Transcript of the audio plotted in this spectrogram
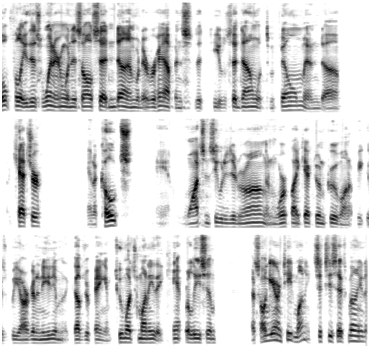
hopefully this winter, when it's all said and done, whatever happens, that he will sit down with some film and uh, a catcher and a coach and watch and see what he did wrong and work like heck to improve on it because we are going to need him. The Cubs are paying him too much money. They can't release him. That's all guaranteed money $66 million.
